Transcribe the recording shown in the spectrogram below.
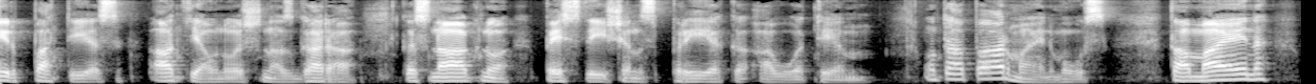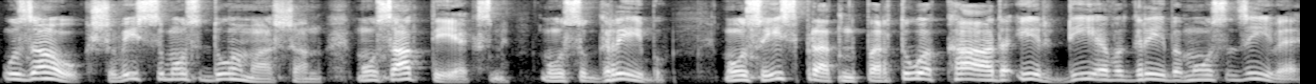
ir patiesa atjaunošanās garā, kas nāk no pestīšanas prieka avotiem. Un tā pārmaina mūs. Tā maina uz augšu visu mūsu domāšanu, mūsu attieksmi, mūsu gribu, mūsu izpratni par to, kāda ir Dieva griba mūsu dzīvē.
